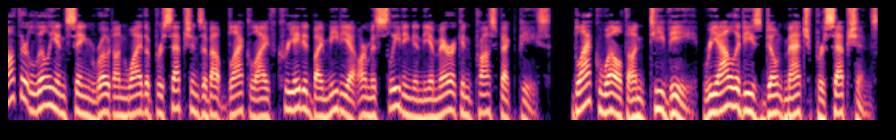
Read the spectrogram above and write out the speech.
Author Lillian Singh wrote on why the perceptions about black life created by media are misleading in the American Prospect piece, "'Black Wealth on TV, Realities Don't Match Perceptions".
